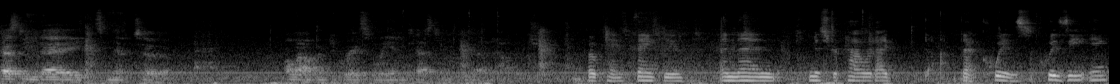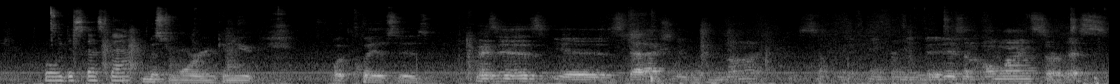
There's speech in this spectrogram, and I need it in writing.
testing day, it's meant to allow them to gracefully end testing through that outage. Okay, thank you. And then, Mr. Cowart, I, that quiz, Quizizz Inc., when we discussed that? Mr. Morgan, can you, what quiz is? Quizzes is, that actually was not something that came from me, but it is an online service.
